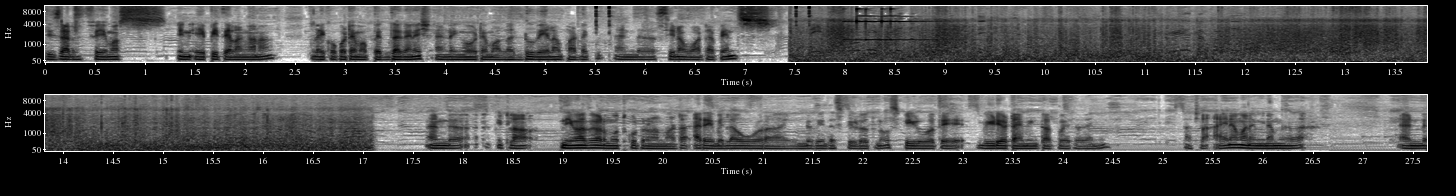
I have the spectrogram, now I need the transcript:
these are famous in AP Telangana like ఒకటేమో పెద్ద గణేష్ అండ్ ఇంకొకటేమో లడ్డు వేలం పాటకి అండ్ సీన వాటర్ పెన్స్ అండ్ ఇట్లా నివాస్ గారు మొత్తుకుంటున్నాను అనమాట అరే వెళ్ళవరా ఎందుకు ఇంత స్పీడ్ అవుతున్నావు స్పీడ్ పోతే వీడియో టైమింగ్ తక్కువ అవుతుందని. అట్లా అయినా మనం వినం కదా. అండ్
